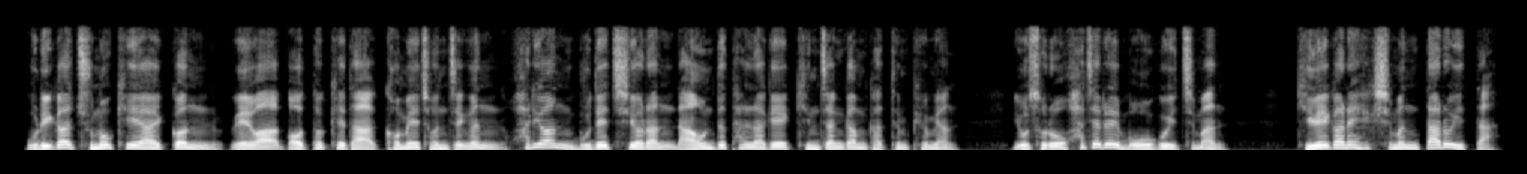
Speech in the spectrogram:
우리가 주목해야 할 건 왜와 어떻게 다 검의 전쟁은 화려한 무대 치열한 라운드 탈락의 긴장감 같은 표면, 요소로 화제를 모으고 있지만 기획안의 핵심은 따로 있다.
